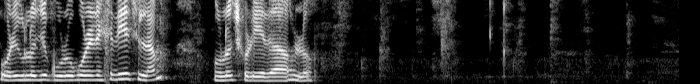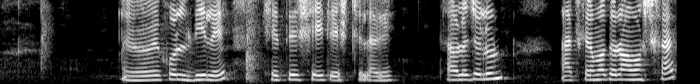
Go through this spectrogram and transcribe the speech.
বড়িগুলো যে গুঁড়ো করে রেখে দিয়েছিলাম, ওগুলো ছড়িয়ে দেওয়া হলো। এভাবে করে দিলে খেতে সেই টেস্টি লাগে। তাহলে চলুন, আজকের মতো নমস্কার।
